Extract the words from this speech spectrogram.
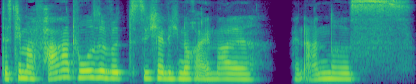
Das Thema Fahrradhose wird sicherlich noch einmal ein anderes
